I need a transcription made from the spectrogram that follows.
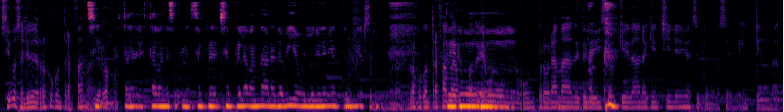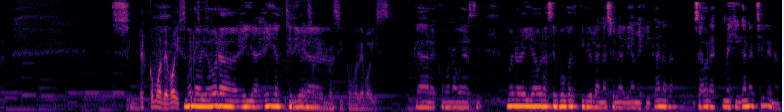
Sí, pues salió de rojo contra fama. sí, de rojo. está- estaba en eso, siempre, siempre la mandaban a capilla por lo que tenía entendido. Bueno, Rojo contra Fama Pero- es un, es un- un programa de televisión que daban aquí en Chile hace como, no sé, 20 años atrás. Sí. Es como The Voice. Bueno, y ahora ella, ella adquirió Eso la. mismo, así como The Voice. Claro, es como una wea así. Bueno, ella ahora hace poco adquirió la nacionalidad mexicana también. O sea, ahora es mexicana chilena,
